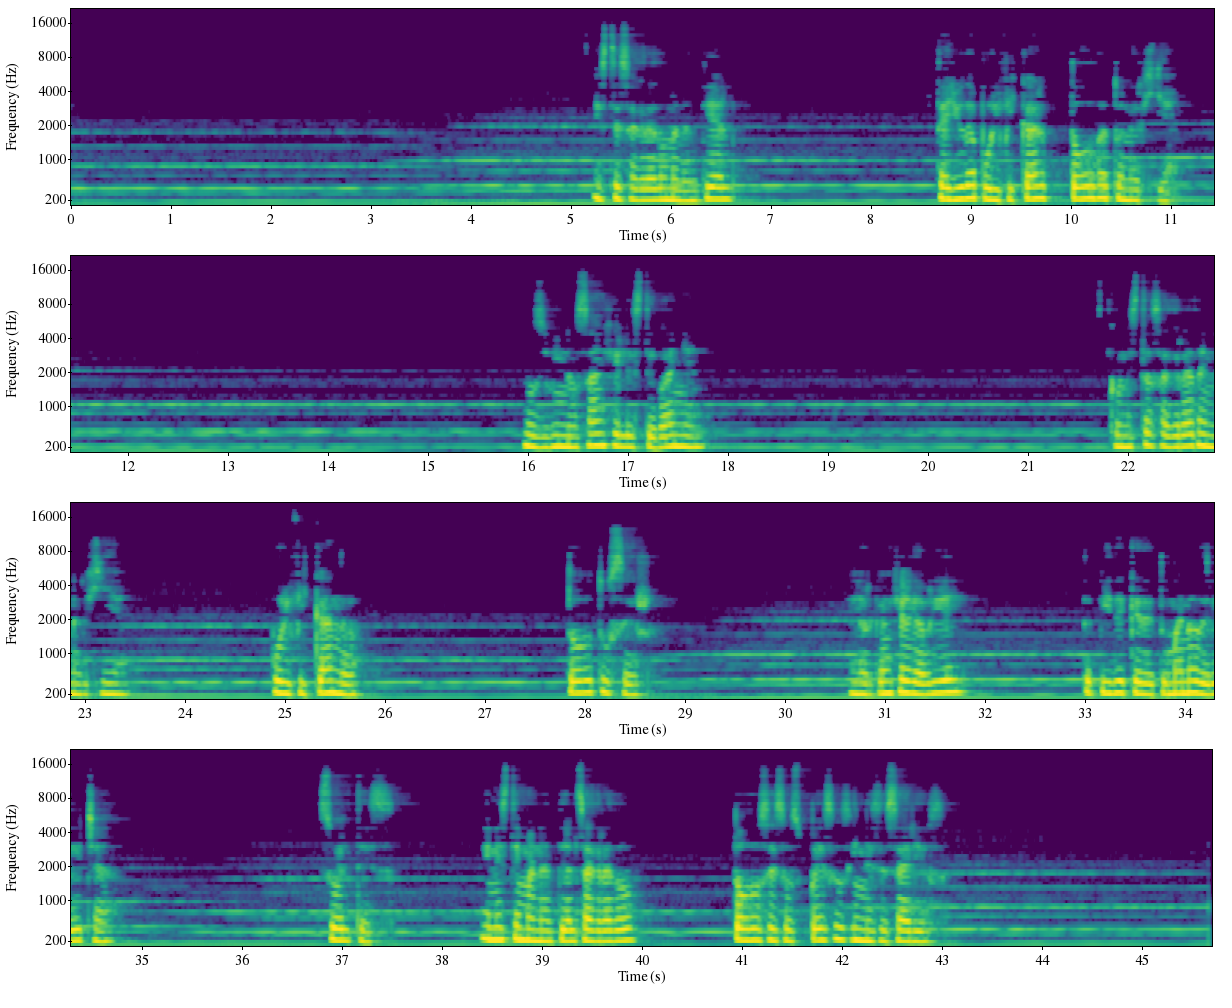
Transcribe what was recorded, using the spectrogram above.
Este sagrado manantial te ayuda a purificar toda tu energía. Los divinos ángeles te bañan con esta sagrada energía, purificando todo tu ser. El arcángel Gabriel te pide que de tu mano derecha sueltes en este manantial sagrado todos esos pesos innecesarios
